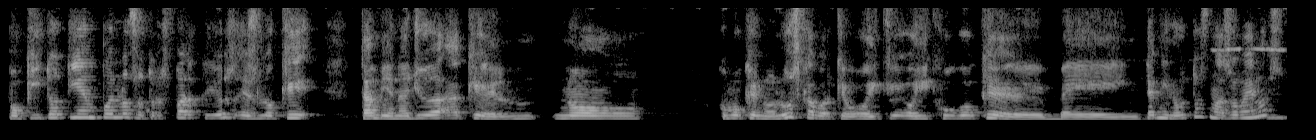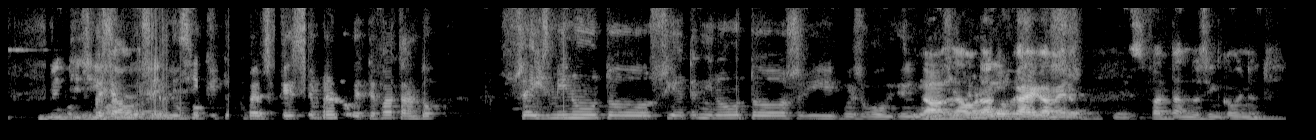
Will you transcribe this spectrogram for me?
poquito tiempo en los otros partidos es lo que también ayuda a que él no, como que no luzca, porque hoy, que, hoy jugó que 20 minutos más o menos, 25, pues ahora un poquito, pero es que siempre lo mete faltando 6 minutos, 7 minutos y pues... La, la hora loca de Gamero, es faltando 5 minutos.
